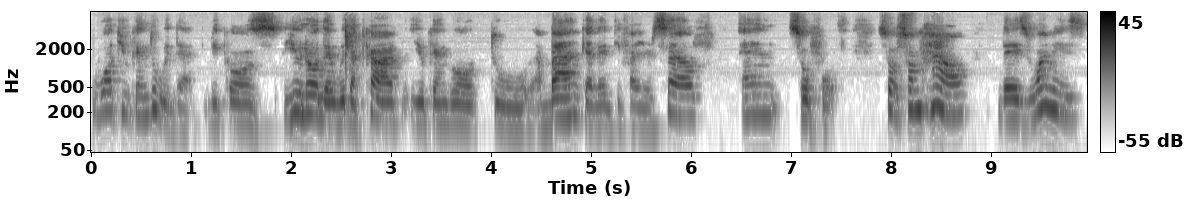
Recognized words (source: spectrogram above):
what you can do with that because you know that with a card you can go to a bank, identify yourself, and so forth. So somehow there is one is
